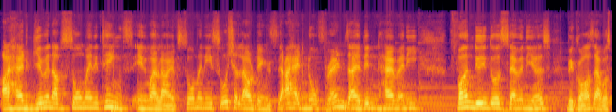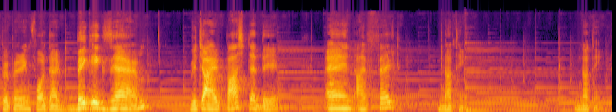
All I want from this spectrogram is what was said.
I had given up so many things in my life, so many social outings. I had no friends. I didn't have any fun during those seven years because I was preparing for that big exam, which I had passed that day and I felt nothing. Nothing.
